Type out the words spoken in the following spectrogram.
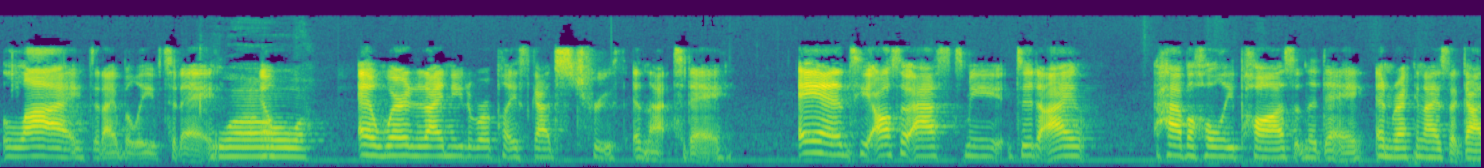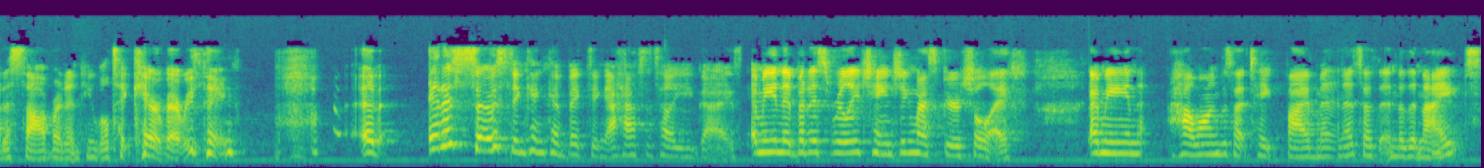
lie did I believe today? Whoa. And, and where did I need to replace God's truth in that today? And he also asks me, did I have a holy pause in the day and recognize that God is sovereign and he will take care of everything? and it is so stinking convicting, I have to tell you guys. I mean, but it's really changing my spiritual life. I mean, how long does that take? Five minutes at the end of the night?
